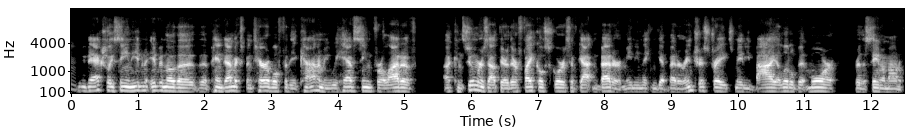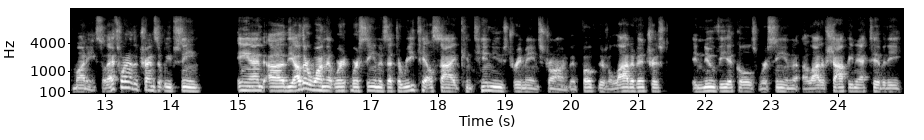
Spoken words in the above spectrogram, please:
Mm. We've actually seen, even even though the the pandemic's been terrible for the economy, we have seen for a lot of uh, consumers out there, their FICO scores have gotten better, meaning they can get better interest rates, maybe buy a little bit more for the same amount of money. So that's one of the trends that we've seen. And uh, the other one that we're, we're seeing is that the retail side continues to remain strong. That folk, there's a lot of interest in new vehicles. We're seeing a lot of shopping activity.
